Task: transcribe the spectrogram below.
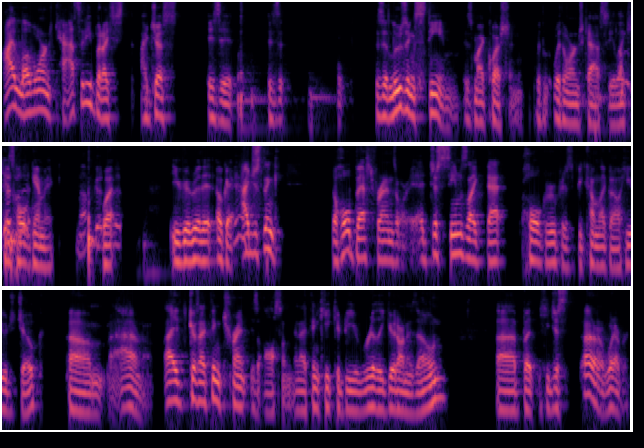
I love Orange Cassidy, but I I just is it is it is it losing steam? Is my question with with Orange Cassidy, like his whole gimmick. I'm good What? with it. You good with it? Okay. Yeah. I just think the whole best friends, or it just seems like that whole group has become like a huge joke. Um, I don't know. I because I think Trent is awesome, and I think he could be really good on his own. Uh, but he just I don't know. Whatever.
